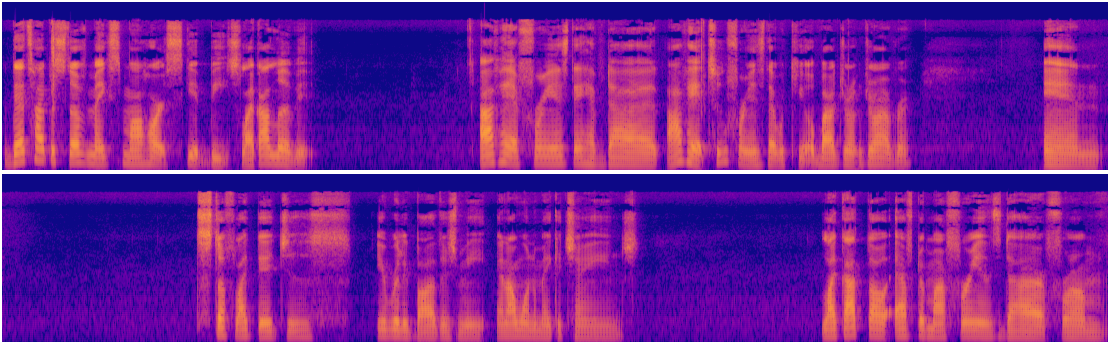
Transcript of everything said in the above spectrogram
That type of stuff makes my heart skip beats. Like I love it. I've had friends that have died. I've had two friends that were killed by a drunk driver. And stuff like that just it really bothers me and I want to make a change. Like I thought after my friends died from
